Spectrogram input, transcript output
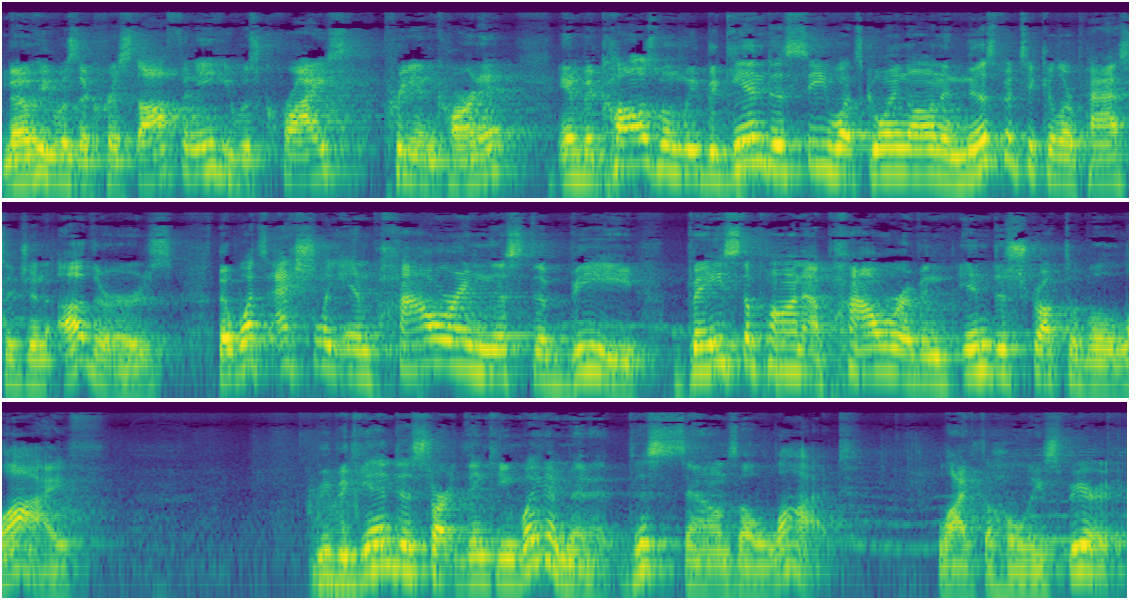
No, he was a Christophany, he was Christ pre incarnate. And because when we begin to see what's going on in this particular passage and others, that what's actually empowering this to be based upon a power of an indestructible life we begin to start thinking wait a minute, this sounds a lot like the Holy Spirit.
